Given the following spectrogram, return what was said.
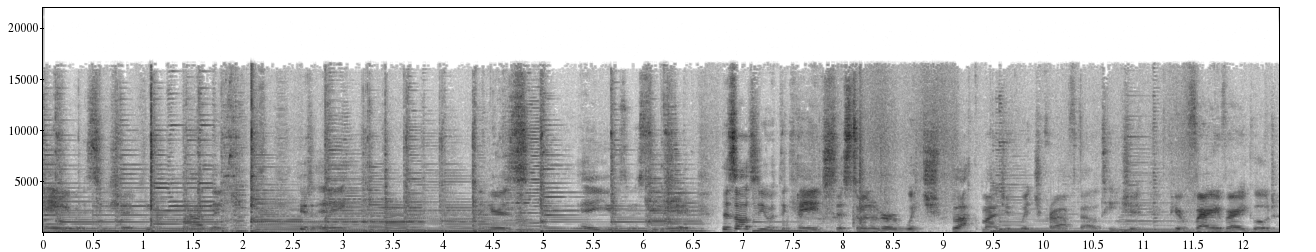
A with a C shape. Not maddening. Here's A, and here's A using this C shape. This also to do with the CAGED system, another witch, black magic witchcraft that'll teach you if you're very, very good.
